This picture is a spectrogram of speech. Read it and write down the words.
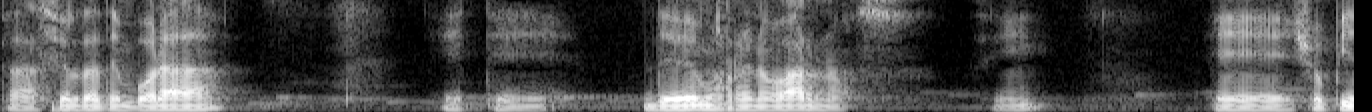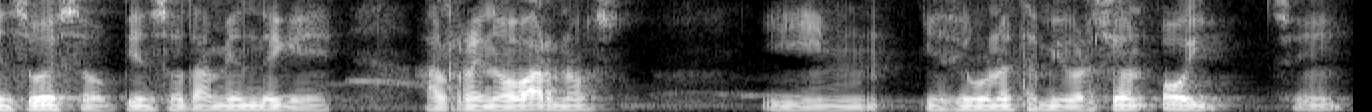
Cada cierta temporada, este, debemos renovarnos, ¿sí? Eh, yo pienso eso, pienso también de que al renovarnos y, decir, bueno, esta es mi versión hoy, ¿sí?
